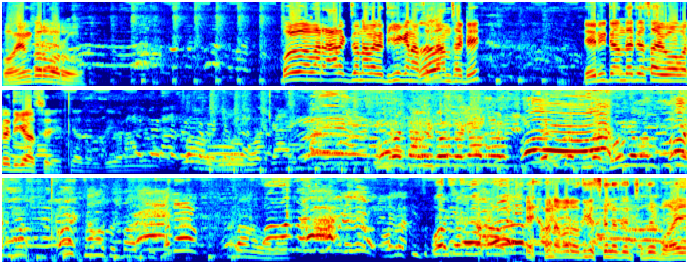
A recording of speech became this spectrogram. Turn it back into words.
ভয়ঙ্কর বড়। ওই আবার আরেকজন আবার এদিকে কেন আছে? ডান সাইডে। এরি টান যাইতে চাই ও আবার এদিকে আছে। এখন আবার ওদিকে চলে যাইতেছে, ভয়ে।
